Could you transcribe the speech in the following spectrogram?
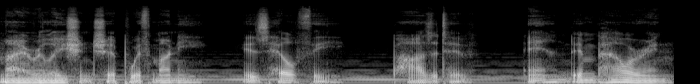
My relationship with money is healthy, positive, and empowering.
